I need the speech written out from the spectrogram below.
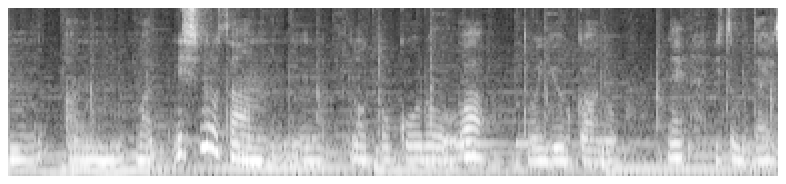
んあのまあ、西野さんのところはというかあの、ね、いつも大好き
